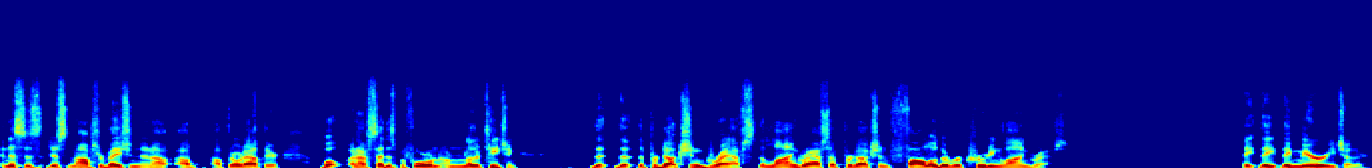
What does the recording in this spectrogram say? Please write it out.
and this is just an observation, and I'll I'll, I'll throw it out there. Well, and I've said this before on, on another teaching. The, the, the production graphs, the line graphs of production follow the recruiting line graphs. They, they, they mirror each other.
